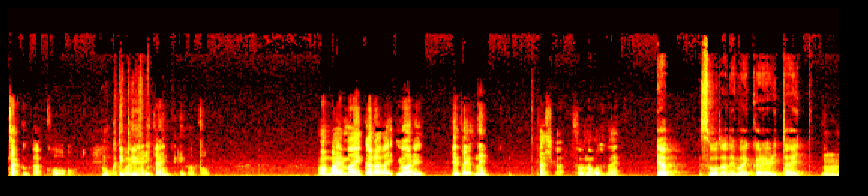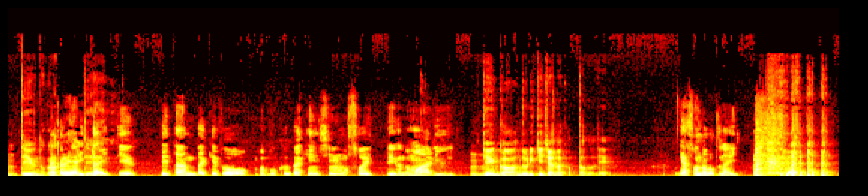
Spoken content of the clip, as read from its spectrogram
タクがこう、目的でやりたいんだけどと。まあ前々から言われてたよね。確か。そんなことない。いやそうだね前からやりたいっうん。ていうのがあって前からやりたいって言ってたんだけど、まあ、僕が返信遅いっていうのもあり、うんが乗り気じゃなかったのでいや、そんなことない。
